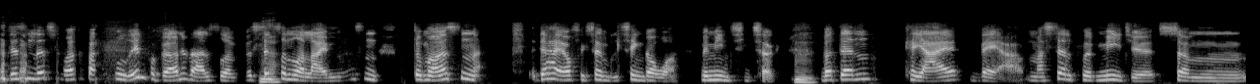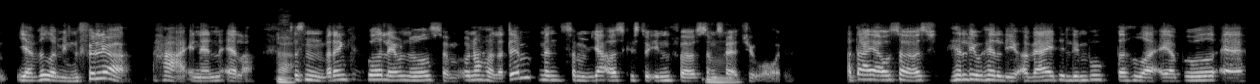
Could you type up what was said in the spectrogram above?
Det er sådan lidt som også bare at ind på børneværelset og sætte ja. sig ned og lege med. Sådan, du må også sådan, det har jeg jo for eksempel tænkt over med min TikTok. Mm. Hvordan kan jeg være mig selv på et medie, som jeg ved, at mine følgere har en anden alder. Ja. Så sådan, hvordan kan jeg både lave noget, som underholder dem, men som jeg også kan stå indenfor som mm. 23-årig. Og der er jeg jo så også heldig uheldig at være i det limbo, der hedder, at jeg både er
